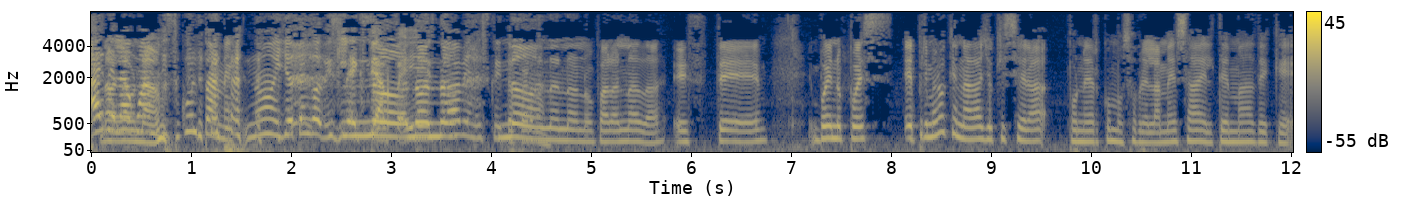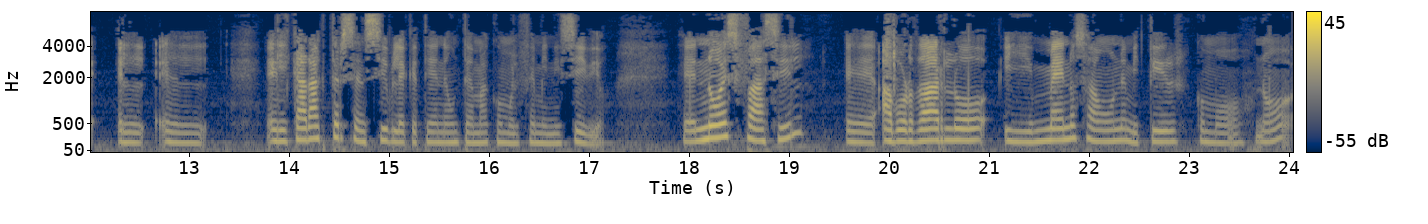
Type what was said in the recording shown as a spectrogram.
Ay, de la, UAM, discúlpame. No, y yo tengo dislexia. No, no, no. Bien escrito, no, no, no, no, para nada. Este, bueno, pues eh, primero que nada yo quisiera poner como sobre la mesa el tema de que el, el, el carácter sensible que tiene un tema como el feminicidio. Eh, no es fácil, eh, abordarlo y menos aún emitir como no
